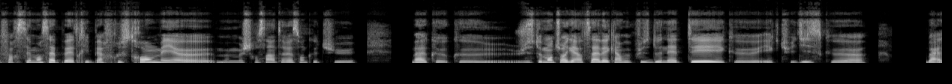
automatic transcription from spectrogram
forcément, ça peut être hyper frustrant, mais moi je trouve ça intéressant que tu bah, que, que justement tu regardes ça avec un peu plus d'honnêteté et que et que tu dises que bah,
